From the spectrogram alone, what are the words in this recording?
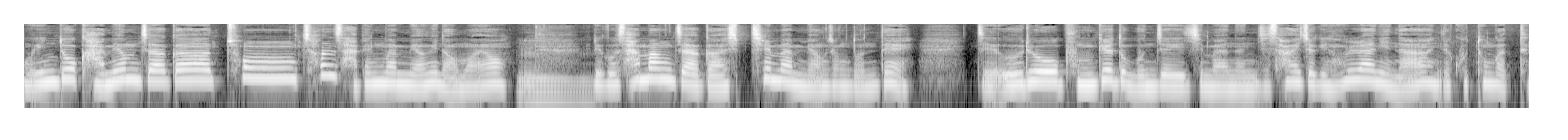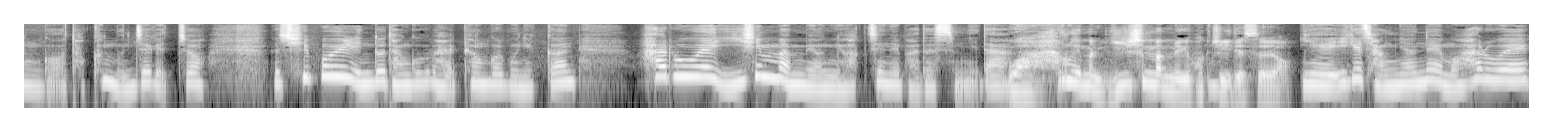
뭐 인도 감염자가 총 1,400만 명이 넘어요. 음. 그리고 사망자가 17만 명 정도인데 이제 의료 붕괴도 문제이지만은 이제 사회적인 혼란이나 이제 고통 같은 거 더 큰 문제겠죠. 15일 인도 당국이 발표한 걸 보니까 하루에 20만 명이 확진을 받았습니다. 와, 하루에만 20만 명이 확진이 됐어요. 예, 이게 작년에 뭐 하루에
